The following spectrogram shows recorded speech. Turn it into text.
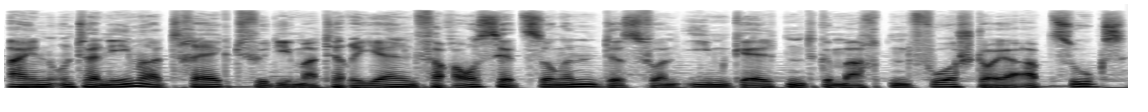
Ein Unternehmer trägt für die materiellen Voraussetzungen des von ihm geltend gemachten Vorsteuerabzugs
